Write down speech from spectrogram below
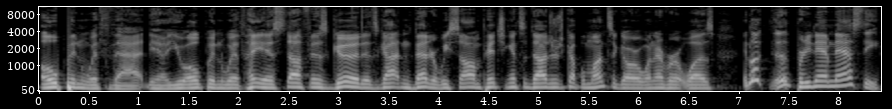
open with that. You know, you opened with, "Hey, his stuff is good. It's gotten better." We saw him pitch against the Dodgers a couple months ago or whenever it was. It looked, it looked pretty damn nasty.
